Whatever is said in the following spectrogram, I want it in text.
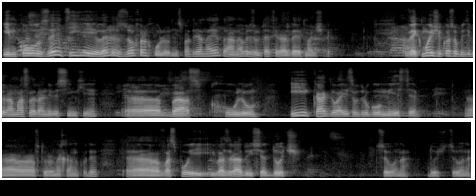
им колзе тие ледес зохар хулю. Несмотря на это, она в результате рождает мальчика. Век мой шикосу бедибера масла раннего симхи, э, бас хулю. И, как говорится в другом месте, э, в Туранаханку, да, э, воспой и возрадуйся, дочь Циона, дочь Циона.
